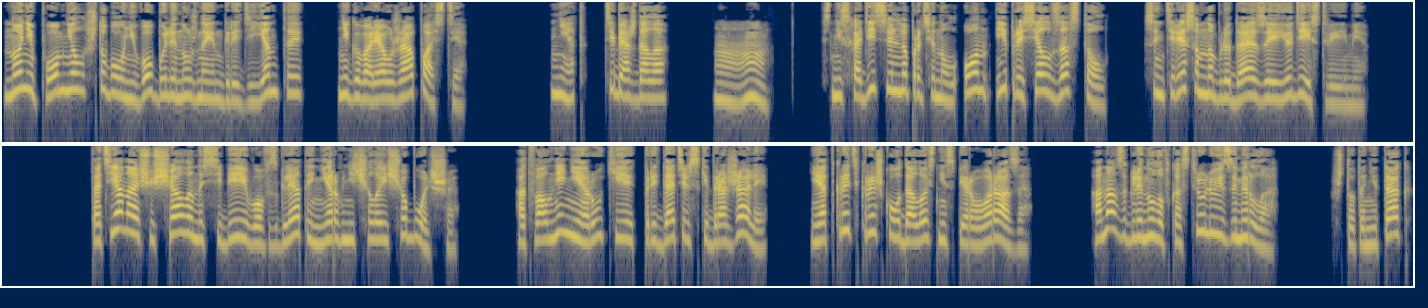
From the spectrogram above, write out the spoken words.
но не помнил, чтобы у него были нужные ингредиенты, не говоря уже о пасте. «Нет, тебя ждала». «М-м-м». Снисходительно протянул он и присел за стол, с интересом наблюдая за ее действиями. Татьяна ощущала на себе его взгляд и нервничала еще больше. От волнения руки предательски дрожали, и открыть крышку удалось не с первого раза. Она заглянула в кастрюлю и замерла. Что-то не так?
